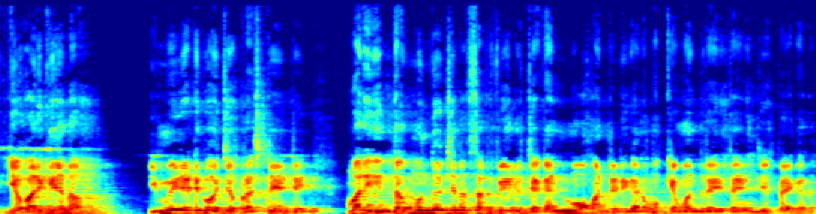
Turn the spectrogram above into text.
ఎవరికైనా ఇమ్మీడియట్గా వచ్చే ప్రశ్న ఏంటి? మరి ఇంతకు ముందు వచ్చిన సర్వేలు జగన్మోహన్ రెడ్డి గారు ముఖ్యమంత్రి అవుతాయని చెప్పాయి కదా.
